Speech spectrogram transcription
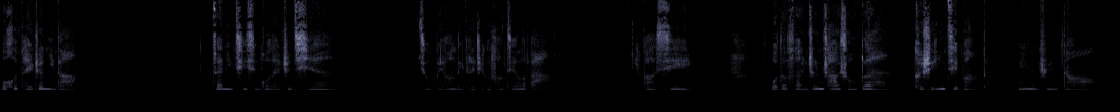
我会陪着你的。在你清醒过来之前，就不要离开这个房间了吧。你放心，我的反侦查手段可是一级棒的。你也知道，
